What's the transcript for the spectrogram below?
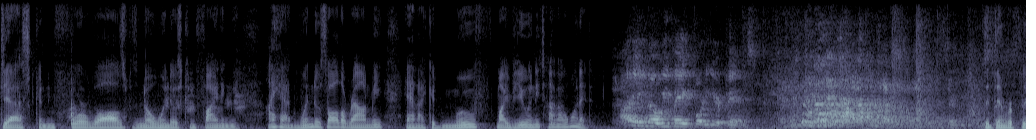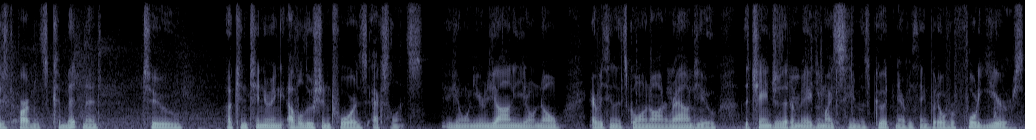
desk and four walls with no windows confining me. I had windows all around me and I could move my view anytime I wanted. I didn't know we made 40-year pins. the Denver Police Department's commitment to a continuing evolution towards excellence. You know, when you're young and you don't know everything that's going on around you, the changes that are made, you might see them as good and everything, but over 40 years,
